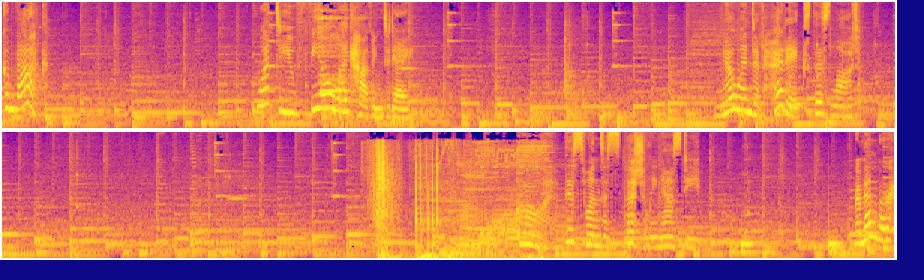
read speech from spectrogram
Welcome back. What do you feel like having today? No end of headaches, this lot. Oh, this one's especially nasty. Remember,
